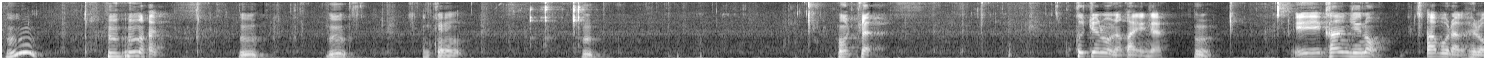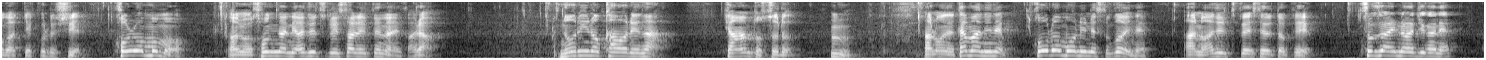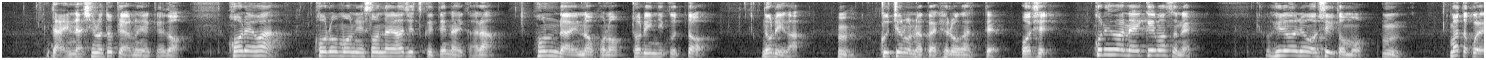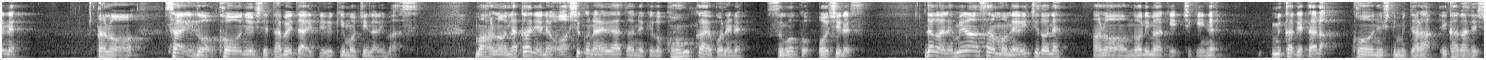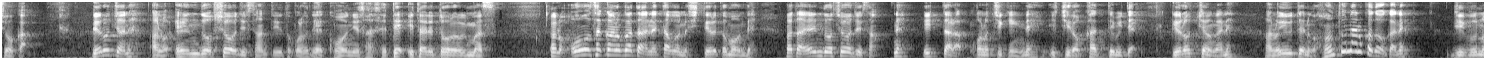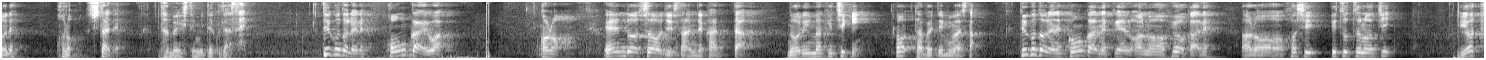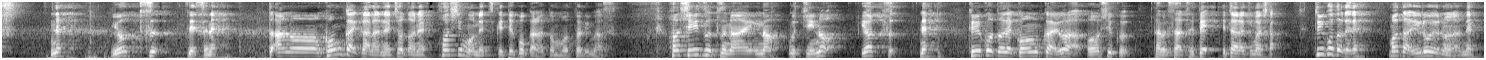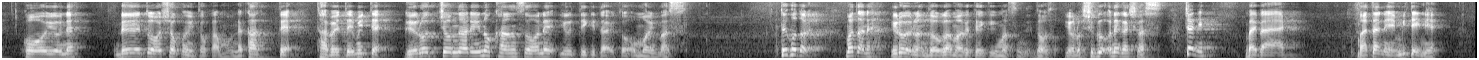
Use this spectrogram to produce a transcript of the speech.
うん。うまい。うん。うん。いける。うん。そして、口の中にね、うん。いい感じの油が広がってくるし、衣もあのそんなに味付けされてないから海苔の香りがちゃんとする。うん。あのねたまにね衣にねすごいねあの味付けしてる時素材の味がね台無しの時あるんやけどこれは衣にそんなに味付けてないから本来のこの鶏肉と海苔が、うん、口の中に広がって美味しい。これはねいけますね。非常に美味しいと思う。うん。またこれねあの再度購入して食べたいという気持ちになります。まあ、あの中にはね美味しくないやつなんだけど今回はこれねすごく美味しいです。だからね皆さんもね一度ねあの海苔巻きチキンね見かけたら購入してみたらいかがでしょうか。ゲロッチはねあの遠藤商事さんというところで購入させていただいております。あの大阪の方はね多分、知ってると思うんでまた遠藤商事さんね行ったらこのチキンね一度買ってみてゲロッチョンがねあの言うてるのが本当なのかどうかね自分のねこの舌で試してみてください。ということでね今回はこの遠藤商事さんで買った海苔巻きチキンを食べてみましたということでね今回ねあの評価はねあの星5つのうち4つね4つですねあの、今回からね、ちょっとね、星もね、つけていこうかなと思っております。星5つのうちの4つ。ね。ということで、今回は美味しく食べさせていただきました。ということでね、またいろいろなね、こういうね、冷凍食品とかもね、買って食べてみて、ゲロッチョなりの感想をね、言っていきたいと思います。ということで、またね、いろいろな動画を上げていきますんで、どうぞよろしくお願いします。じゃあね、バイバイ。またね、見てね。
